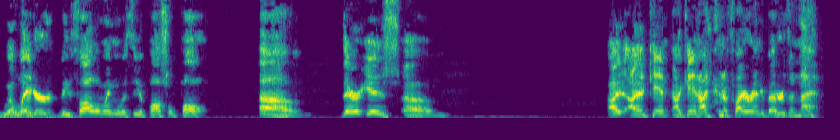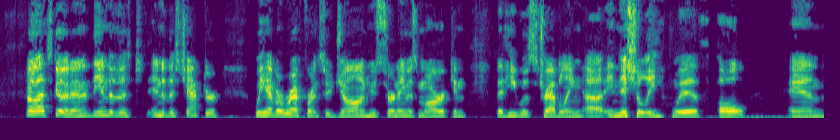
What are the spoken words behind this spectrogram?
will later be following with the Apostle Paul. Uh, there is, um, I, I can't, I can't identify her any better than that. No, that's good. And at the end of the end of this chapter, we have a reference to John, whose surname is Mark, and that he was traveling uh, initially with Paul and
